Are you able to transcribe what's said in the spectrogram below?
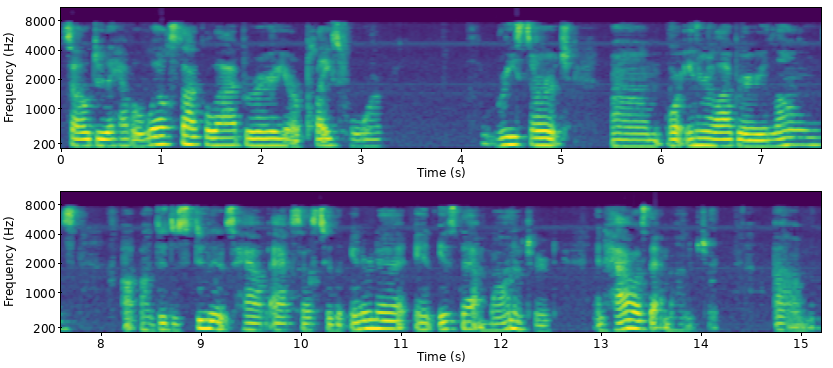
So, do they have a well stocked library or a place for research um, or interlibrary loans? Uh, uh, do the students have access to the internet and is that monitored? And how is that monitored? Um,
